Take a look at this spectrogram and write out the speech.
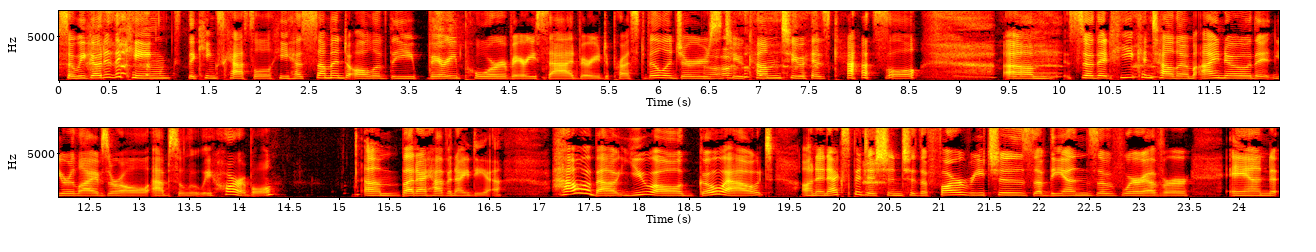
So we go to the king, the king's castle. He has summoned all of the very poor, very sad, very depressed villagers Oh. to come to his castle um, so that he can tell them, I know that your lives are all absolutely horrible, um, but I have an idea. How about you all go out on an expedition to the far reaches of the ends of wherever and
